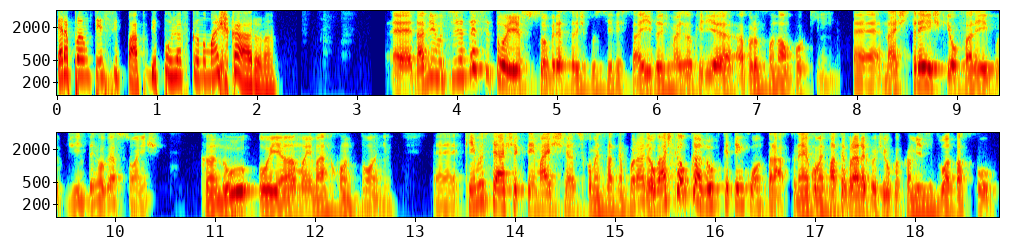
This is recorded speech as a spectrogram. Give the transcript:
era para antecipar, porque depois já ficando mais caro, né? É, Davi, você já até citou isso sobre essas possíveis saídas, mas eu queria aprofundar um pouquinho. É, nas três que eu falei de interrogações, Canu, Oyama e Marco Antônio, é, quem você acha que tem mais chance de começar a temporada? Eu acho que é o Canu, porque tem contrato, né? Começar a temporada que eu digo com a camisa do Botafogo.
